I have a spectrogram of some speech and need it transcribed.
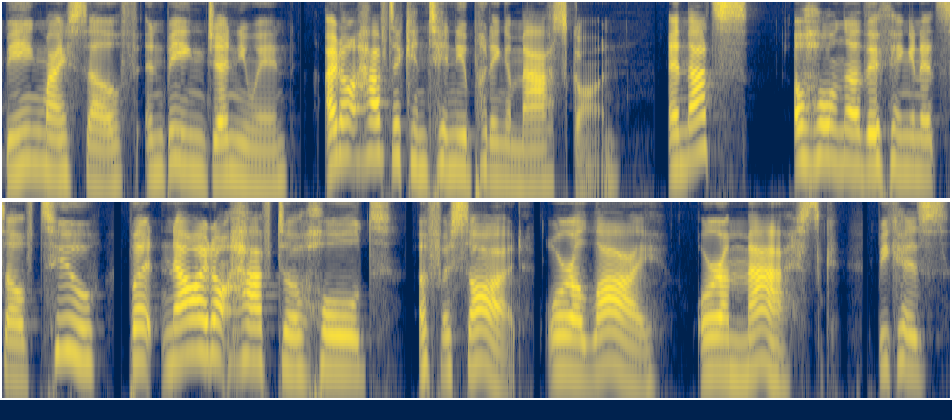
being myself and being genuine, I don't have to continue putting a mask on. And that's a whole nother thing in itself too. But now I don't have to hold a facade or a lie or a mask because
